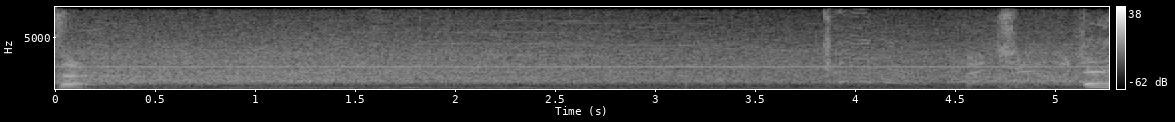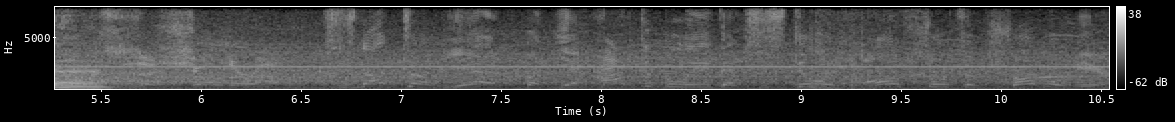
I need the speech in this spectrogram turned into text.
The Ah, Buster. She's not done yet, but you have to believe that she's still in all sorts of trouble here.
